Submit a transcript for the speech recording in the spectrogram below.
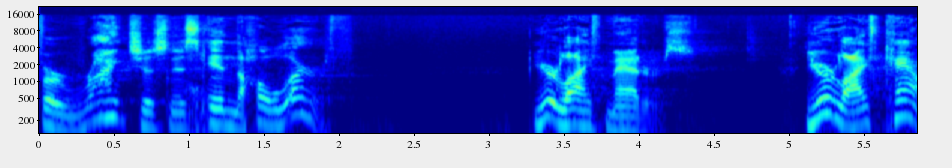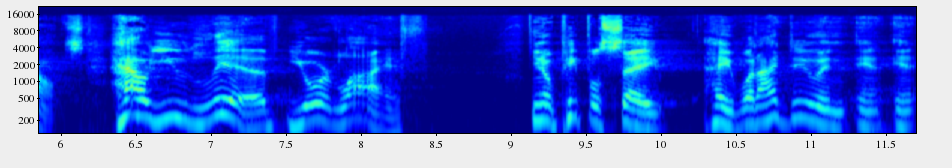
for righteousness in the whole earth. Your life matters. Your life counts. How you live your life. You know, people say, hey, what I do in, in,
